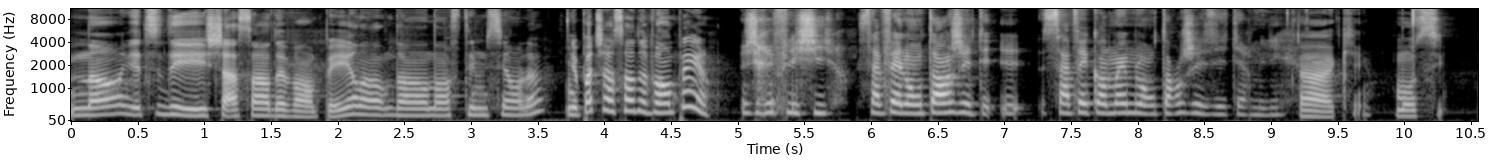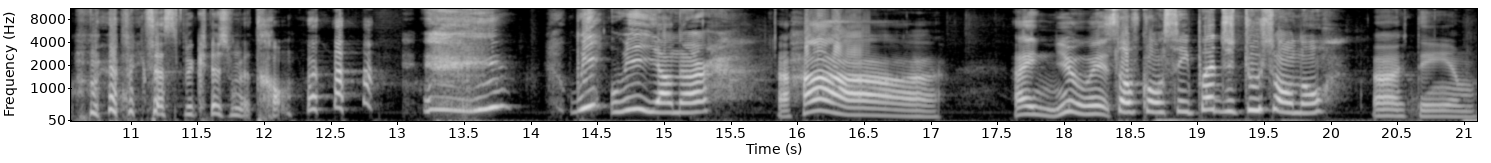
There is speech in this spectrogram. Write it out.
Non? Y a-tu des chasseurs de vampires dans, dans, dans cette émission-là? Y a pas de chasseurs de vampires? Je réfléchis. Ça fait longtemps, j'étais. euh, Ça fait quand même longtemps que je les ai terminés. Ah, ok. Moi aussi. fait que ça se peut que je me trompe. Oui, oui, il y en a un. Ah ah! I knew it! Sauf qu'on sait pas du tout son nom. Ah, damn.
